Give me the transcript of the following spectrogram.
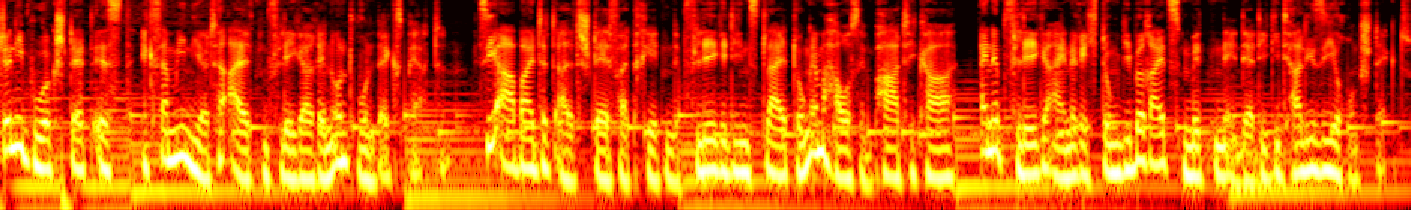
Jenny Burgstedt ist examinierte Altenpflegerin und Wundexpertin. Sie arbeitet als stellvertretende Pflegedienstleitung im Haus Empathika, eine Pflegeeinrichtung, die bereits mitten in der Digitalisierung steckt.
